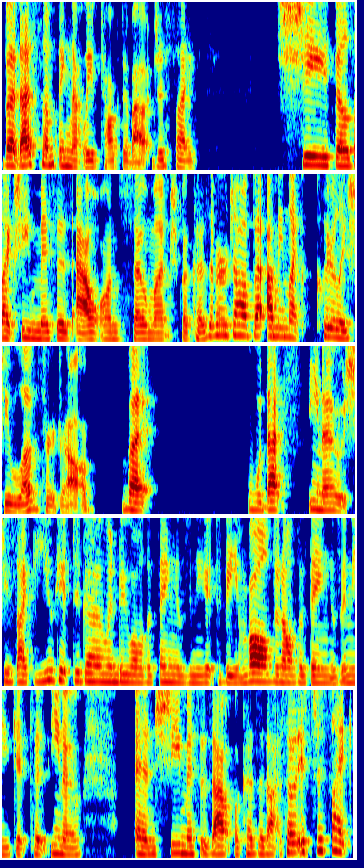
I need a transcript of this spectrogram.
But that's something that we've talked about, just like she feels like she misses out on so much because of her job. But I mean, like, clearly she loves her job, but that's you know she's like you get to go and do all the things and you get to be involved in all the things and you get to you know and she misses out because of that. So it's just like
